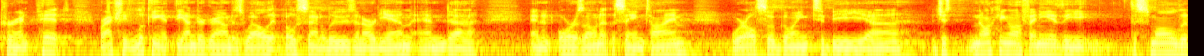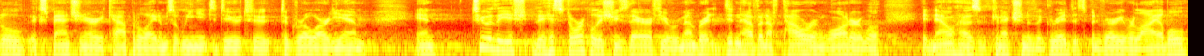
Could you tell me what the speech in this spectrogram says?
current pit. We're actually looking at the underground as well at both Santa Luz and RDM and uh, in Aurizona at the same time. We're also going to be uh, just knocking off any of the small little expansionary capital items that we need to do to to grow RDM. And Two of the the historical issues there, if you remember, it didn't have enough power and water. Well, it now has a connection to the grid that's been very reliable.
